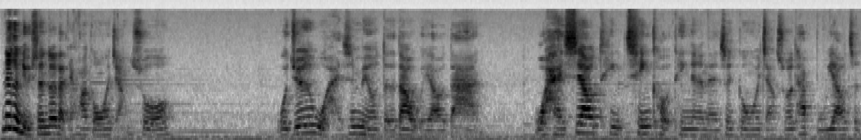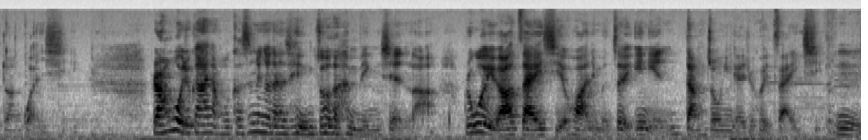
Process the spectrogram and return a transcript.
那个女生都打电话跟我讲说，我觉得我还是没有得到我要的答案，我还是要听亲口听那个男生跟我讲说他不要这段关系。然后我就跟他讲说，可是那个男生已经做的很明显啦，如果有要在一起的话，你们这一年当中应该就会在一起了。嗯，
